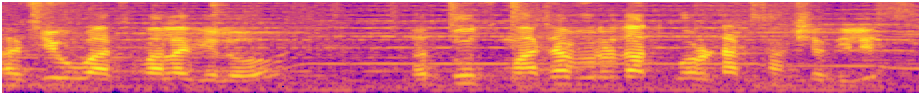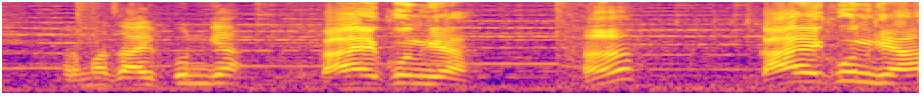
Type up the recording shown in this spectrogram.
हा जीव वाचवायला गेलो तर तूच माझ्या विरोधात कोर्टात साक्ष दिलीस. तर माझं ऐकून घ्या. काय ऐकून घ्या? हा? काय ऐकून घ्या?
